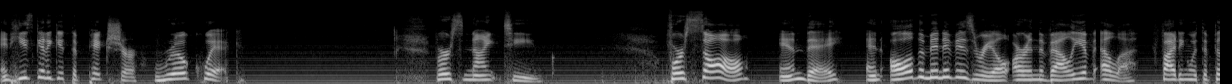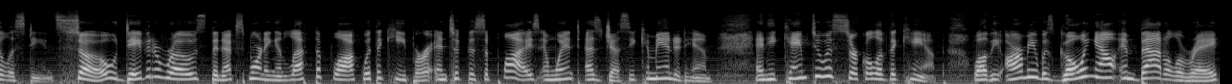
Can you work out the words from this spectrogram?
and he's going to get the picture real quick. Verse 19 For Saul and they and all the men of Israel are in the valley of Elah fighting with the Philistines. So David arose the next morning and left the flock with the keeper and took the supplies and went as Jesse commanded him. And he came to a circle of the camp while the army was going out in battle array,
